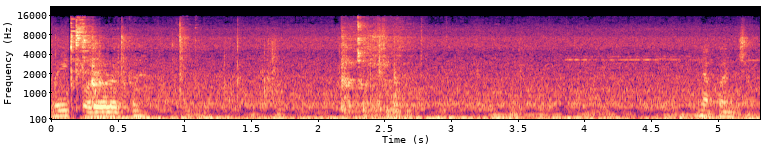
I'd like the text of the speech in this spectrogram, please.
வெயிட் ஓரளவுக்கு. இன்னும் கொஞ்சம்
